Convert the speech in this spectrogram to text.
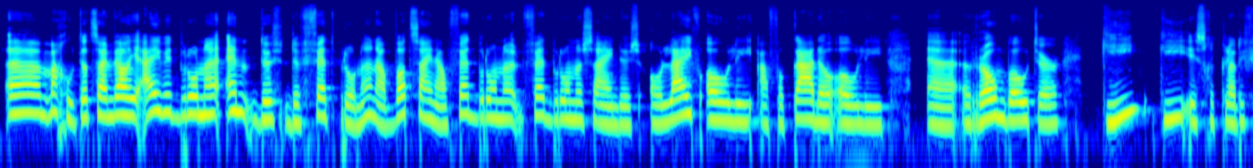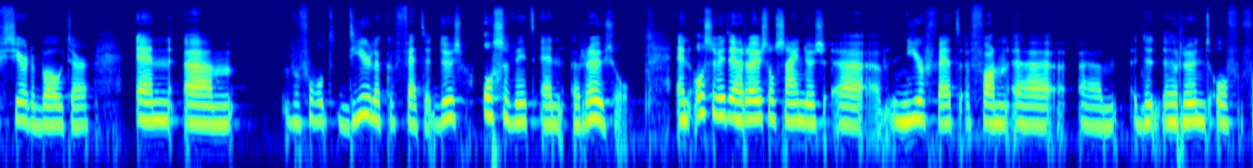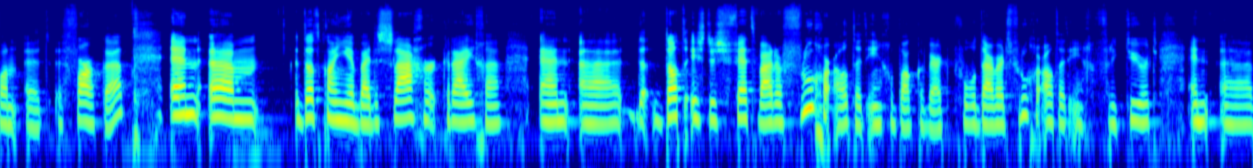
Uh, maar goed, dat zijn wel je eiwitbronnen en dus de vetbronnen. Nou, wat zijn nou vetbronnen? Vetbronnen zijn dus olijfolie, avocadoolie, uh, roomboter, ghee. Ghee is geklarificeerde boter. En um, bijvoorbeeld dierlijke vetten, dus ossewit en reuzel. En ossewit en reuzel zijn dus uh, niervet van uh, um, de rund of van het varken. En um, dat kan je bij de slager krijgen. En uh, dat is dus vet waar er vroeger altijd in gebakken werd. Bijvoorbeeld daar werd vroeger altijd in gefrituurd. En uh,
